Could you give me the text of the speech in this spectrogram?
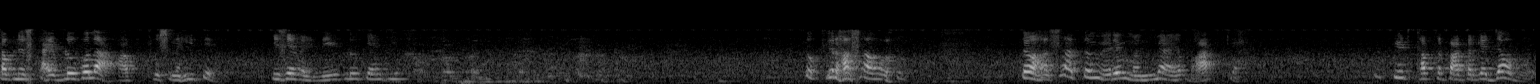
सबने स्काई ब्लू बोला, आप खुश नहीं थे। इसे मैंने नेवी ब्लू कह दिया। तो फिर हंसा वो तो हंसा तो मेरे मन में आया बात क्या? है तो पीठ थपथपा करके जाओ बोल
